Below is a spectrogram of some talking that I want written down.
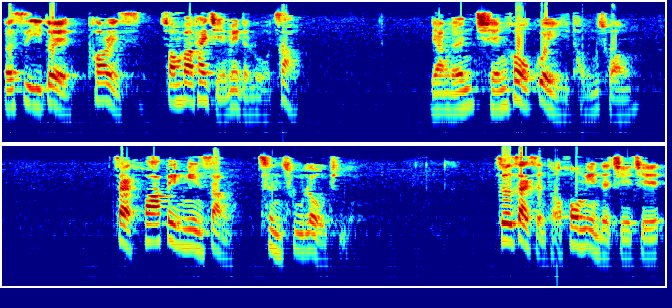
而是一对 Collins 双胞胎姐妹的裸照。两人前后跪倚同床，在花背面上衬出肉体，遮在枕头后面的姐姐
